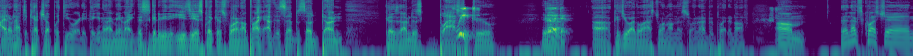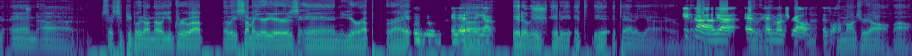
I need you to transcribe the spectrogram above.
I don't have to catch up with you or anything. You know, what I mean, like this is going to be the easiest, quickest one. I'll probably have this episode done because I'm just blasting Sweet. through. Yeah. Good. Because you are the last one on this one. I've been putting it off. Um, the next question, and uh, so, so people who don't know, you grew up at least some of your years in Europe, right? hmm In Italy, Uh, yeah. Italy, Italy, it, it, Italia, or whatever. Italia and, and Montreal as well. In Montreal. Wow.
